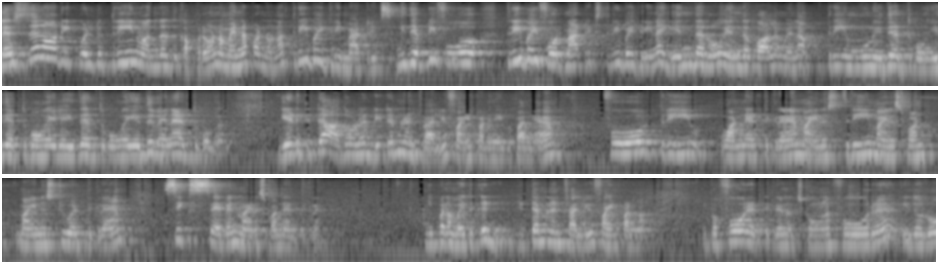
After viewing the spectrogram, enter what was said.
Less than or equal to த்ரீன்னு வந்ததுக்கப்புறம் நம்ம என்ன பண்ணோம்னா த்ரீ பை த்ரீ மேட்ரிக்ஸ் இது எப்படி four three by four matrix three by த்ரீனா எந்த ரோ எந்த காலம் வேணால் த்ரீ மூணு இது எடுத்துக்கோங்க இது எடுத்துக்கோங்க இல்லை இது எடுத்துக்கோங்க எது வேணால் எடுத்துக்கோங்க. எடுத்துகிட்டு அதோட டிட்டர்மினன்ட் வேல்யூ ஃபைன் பண்ணுங்கள் இப்போ பாருங்கள் ஃபோர் த்ரீ ஒன் எடுத்துக்கிறேன். Minus three minus one minus two எடுத்துக்கிறேன். சிக்ஸ் செவன் மைனஸ் ஒன் எடுத்துக்கிறேன். இப்போ நம்ம இதுக்கு டிட்டர்மினன்ட் வேல்யூ ஃபைன் பண்ணலாம். இப்போ ஃபோர் எடுத்துக்கிட்டேன்னு வச்சுக்கோங்களேன். ஃபோரு இது ரோ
